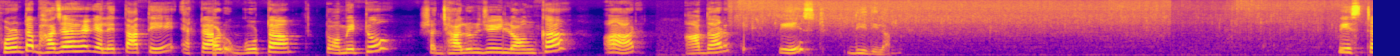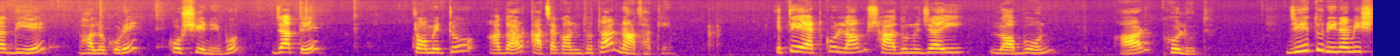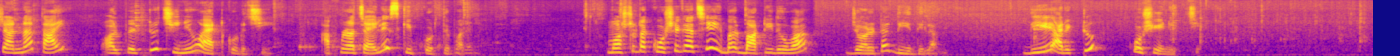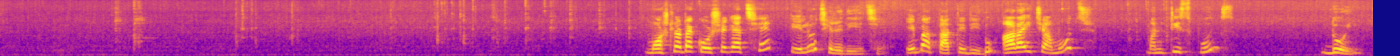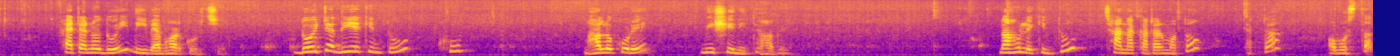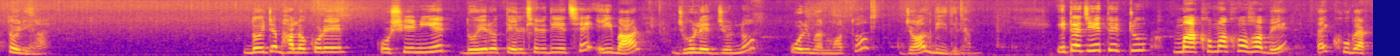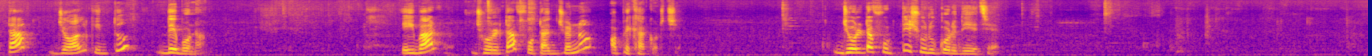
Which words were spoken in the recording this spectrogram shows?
ফোড়নটা ভাজা হয়ে গেলে তাতে একটা গোটা টমেটো ঝাল অনুযায়ী লঙ্কা আর আদার পেস্ট দিয়ে দিলাম। পেস্টটা দিয়ে ভালো করে কষিয়ে নেব যাতে টমেটো, আদার কাঁচা গন্ধটা না থাকে। এতে অ্যাড করলাম স্বাদ অনুযায়ী লবণ আর হলুদ। যেহেতু নিরামিষ রান্না, তাই অল্প একটু চিনিও অ্যাড করেছি। আপনারা চাইলে স্কিপ করতে পারেন। মশলাটা কষে গেছে, এবার বাটি ধোয়া জলটা দিয়ে দিলাম। দিয়ে আরেকটু কষিয়ে নিচ্ছি। মশলাটা কষে গেছে, তেলও ছেড়ে দিয়েছে। এবার তাতে দিই আড়াই চামচ মানে টিস্পুনস দই। ফ্যাটানো দই দিয়ে ব্যবহার করছি। দইটা দিয়ে কিন্তু খুব ভালো করে মিশিয়ে নিতে হবে। না হলে কিন্তু ছানা কাটার মতো একটা অবস্থা তৈরি হয়। দইটা ভালো করে কষিয়ে নিয়ে দইয়েরও তেল ছেড়ে দিয়েছে। এইবার ঝোলের জন্য পরিমাণ মতো জল দিয়ে দিলাম। এটা যেহেতু একটু মাখো মাখো হবে, তাই খুব একটা জল কিন্তু দেব না। এইবার ঝোলটা ফোটার জন্য অপেক্ষা করছি। ঝোলটা ফুটতে শুরু করে দিয়েছে।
